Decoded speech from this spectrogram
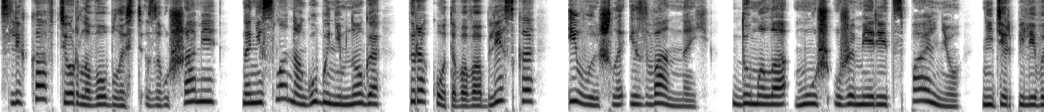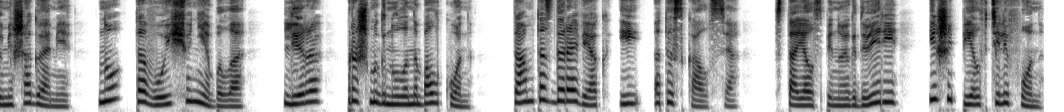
слегка втерла в область за ушами, нанесла на губы немного терракотового блеска и вышла из ванной. Думала, муж уже меряет спальню нетерпеливыми шагами, но того еще не было. Лера прошмыгнула на балкон. Там-то здоровяк и отыскался. Стоял спиной к двери и шипел в телефон.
